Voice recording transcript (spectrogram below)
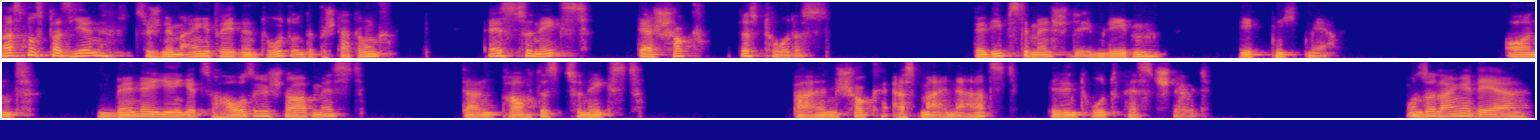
Was muss passieren zwischen dem eingetretenen Tod und der Bestattung? Da ist zunächst der Schock des Todes. Der liebste Mensch im Leben lebt nicht mehr. Und wenn derjenige zu Hause gestorben ist, dann braucht es zunächst bei allem Schock erstmal einen Arzt, der den Tod feststellt. Und solange der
